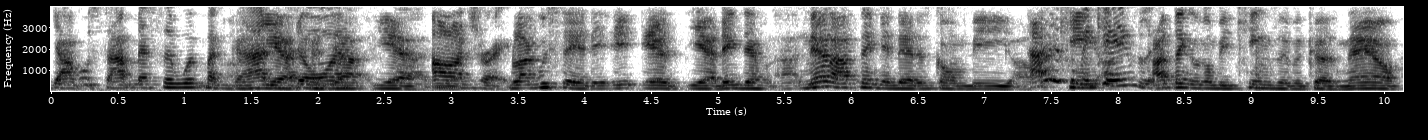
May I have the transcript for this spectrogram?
y'all gonna stop messing with my god yeah, 'cause darn y'all- yeah, yeah. Andre?" Like we said, it, it, it yeah, they definitely. Now I'm thinking that it's gonna be. Uh, I think it's gonna be Kingsley. I, think it's gonna be Kingsley because now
